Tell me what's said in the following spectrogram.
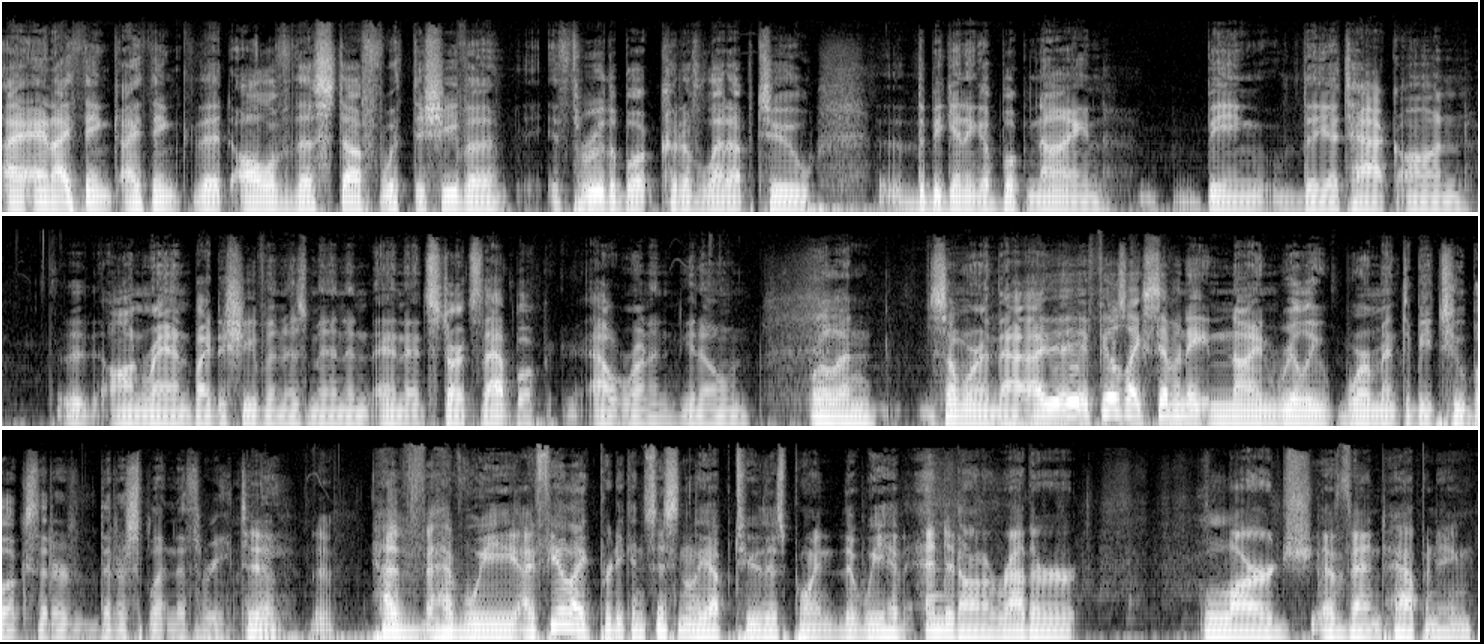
I, and I think I think that all of the stuff with Dashiva through the book could have led up to the beginning of book nine being the attack on on Rand by Dashiva and his men, and, and it starts that book out running. You know, Well, and somewhere in that. I, it feels like seven, eight, and nine really were meant to be two books that are that are split into three. To yeah. me, yeah. have have we? I feel like pretty consistently up to this point that we have ended on a rather large event happening,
